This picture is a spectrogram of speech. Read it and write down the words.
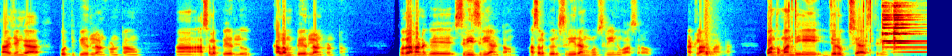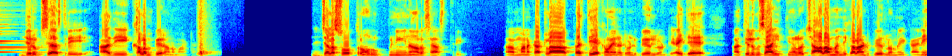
సహజంగా పొట్టి పేర్లు అంటుంటాం అసలు పేర్లు కలం పేర్లు అంటుంటాం. ఉదాహరణకి శ్రీశ్రీ అంటాం. అసలు పేరు శ్రీరంగం శ్రీనివాసరావు. అట్లా అనమాట కొంతమంది జరుక్ శాస్త్రి. జరుక్ శాస్త్రి అది కలం పేరు అనమాట జలసూత్రం రుక్మిణీనాథ శాస్త్రి. మనకు అట్లా ప్రత్యేకమైనటువంటి పేర్లు ఉంటాయి అయితే తెలుగు సాహిత్యంలో చాలామందికి అలాంటి పేర్లు ఉన్నాయి కానీ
